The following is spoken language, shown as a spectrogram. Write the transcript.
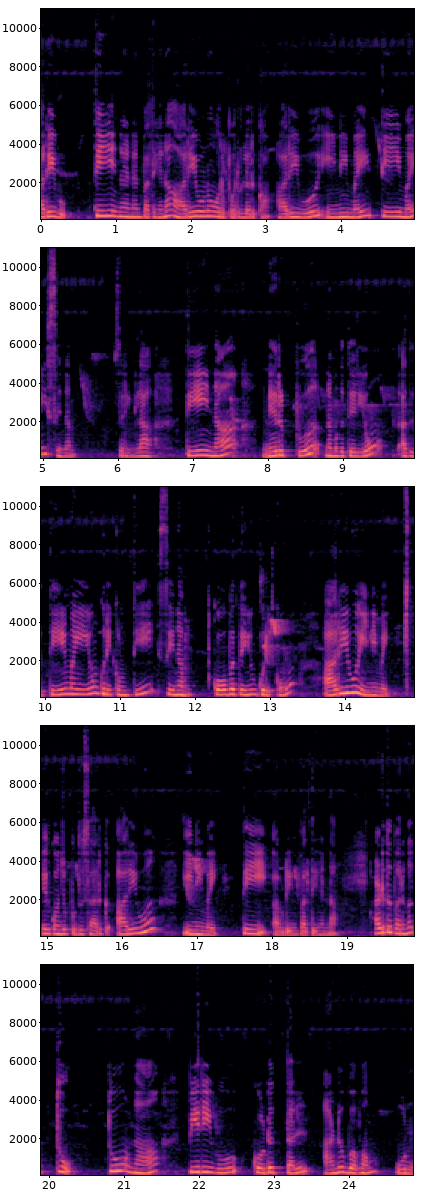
அறிவு. தீன்னா என்னென்னு பார்த்தீங்கன்னா அறிவுன்னு ஒரு பொருள் இருக்கான் அறிவு இனிமை தீமை சினம். சரிங்களா? தீனா நெருப்பு நமக்கு தெரியும். அது தீமையும் குறிக்கும். தீ சினம் கோபத்தையும் குறிக்கும். அறிவு இனிமை. இது கொஞ்சம் புதுசாக இருக்குது அறிவு இனிமை தீ அப்படின்னு பார்த்தீங்கன்னா. அடுத்து பாருங்கள் தூ. தூனா பிரிவு கொடுத்தல் அனுபவம் உன்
